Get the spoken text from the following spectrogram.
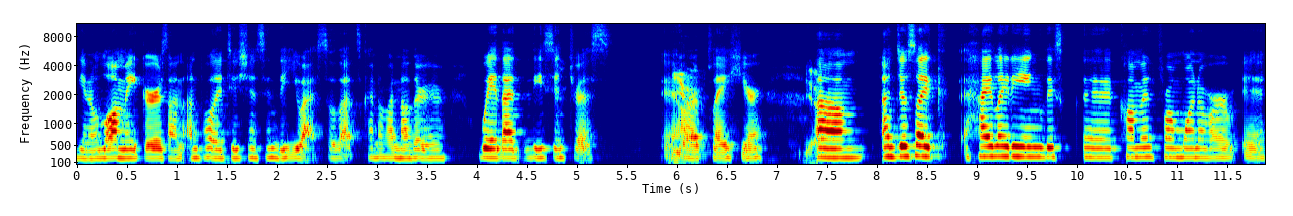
you know, lawmakers and, and politicians in the U.S. So that's kind of another way that these interests uh, are at play here. Yeah. Um, and just like highlighting this uh, comment from one of our uh,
